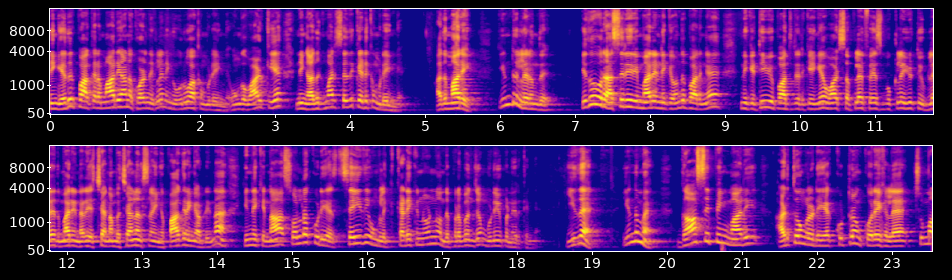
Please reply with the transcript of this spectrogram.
நீங்கள் எதிர்பார்க்குற மாதிரியான குழந்தைகளை நீங்கள் உருவாக்க முடியுங்க. உங்கள் வாழ்க்கையை நீங்கள் அதுக்கு மாதிரி செதுக்கி எடுக்க முடியுங்க. அது மாதிரி இன்றிலிருந்து ஏதோ ஒரு அசிரீரி மாதிரி இன்றைக்கி வந்து பாருங்கள் இன்றைக்கி டிவி பார்த்துட்டு இருக்கீங்க வாட்ஸ்அப்பில் ஃபேஸ்புக்கில் யூடியூப்பில் இது மாதிரி நிறைய சே நம்ம சேனல்ஸில் நீங்கள் பார்க்குறீங்க அப்படின்னா இன்றைக்கி நான் சொல்லக்கூடிய செய்தி உங்களுக்கு கிடைக்கணும்னு அந்த பிரபஞ்சம் முடிவு பண்ணியிருக்குங்க. இதை இன்னுமே காசிப்பிங் மாதிரி அடுத்தவங்களுடைய குற்றம் குறைகளை சும்மா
